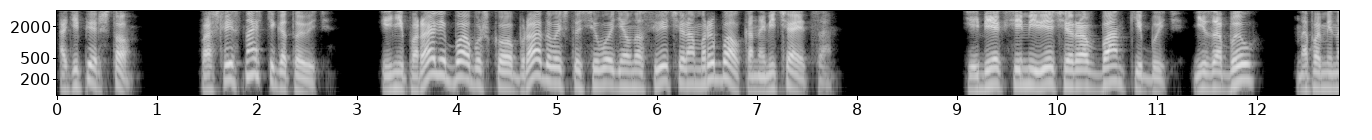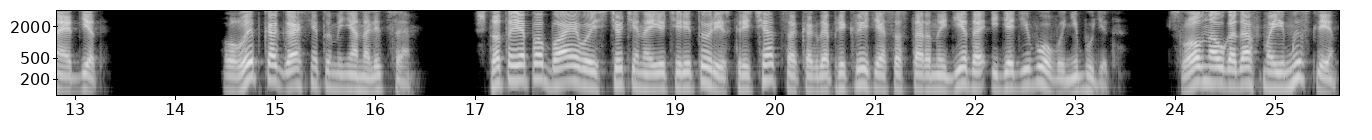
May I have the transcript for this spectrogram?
А теперь что? Пошли снасти готовить? И не пора ли бабушку обрадовать, что сегодня у нас вечером рыбалка намечается? Тебе к семи вечера в банке быть, не забыл? Напоминает дед. Улыбка гаснет у меня на лице. Что-то я побаиваюсь тети на ее территории встречаться, когда прикрытия со стороны деда и дяди Вовы не будет. Словно угадав мои мысли,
